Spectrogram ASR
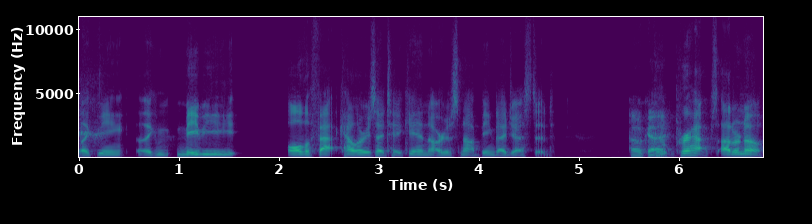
like being like maybe all the fat calories I take in are just not being digested. Okay. Perhaps I don't know.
